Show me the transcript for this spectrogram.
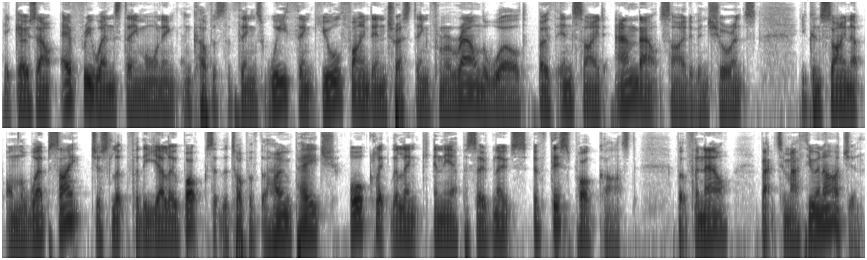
It goes out every Wednesday morning and covers the things we think you'll find interesting from around the world, both inside and outside of insurance. You can sign up on the website, just look for the yellow box at the top of the homepage, or click the link in the episode notes of this podcast. But for now, back to Matthew and Arjun.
